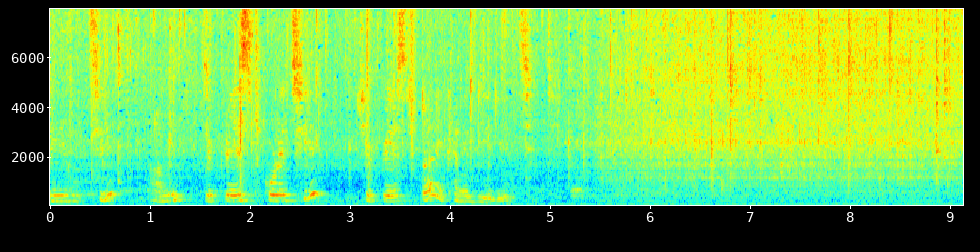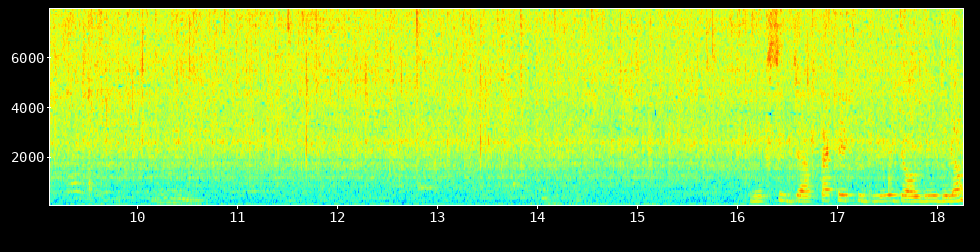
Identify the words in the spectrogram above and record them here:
দিয়ে দিচ্ছি আমি যে পেস্ট করেছি সে পেস্টটা এখানে দিয়ে দিয়েছি মিক্সির জারটাকে একটু ধুয়ে জল দিয়ে দিলাম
